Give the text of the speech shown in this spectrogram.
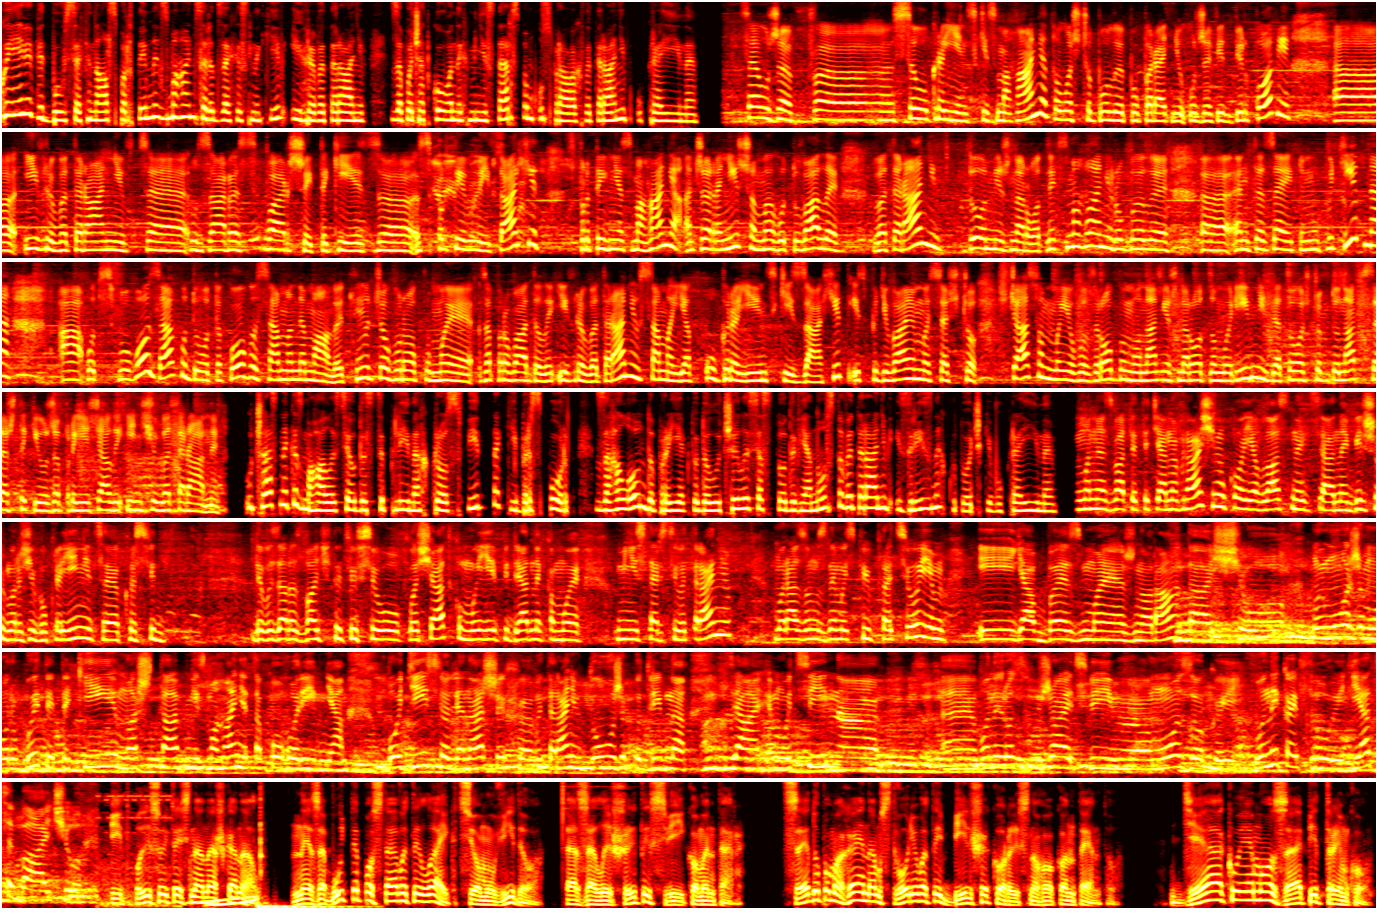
Києві відбувся фінал спортивних змагань серед захисників ігри ветеранів, започаткованих міністерством у справах ветеранів України. Це вже в е, всеукраїнські змагання, тому що були попередньо уже відбіркові Е, ігри ветеранів. Це зараз перший такий е, спортивний захід, спортивні змагання. Адже раніше ми готували ветеранів до міжнародних змагань, робили е, НТЗ і тому подібне. А от свого заходу такого саме не мали. Тому цього року ми запровадили ігри ветеранів саме як український захід, і сподіваємося, що з часом ми його зробимо на міжнародному рівні для того, щоб до нас все ж таки вже приїжджали інші ветерани. Учасники змагалися у дисциплінах кросфіт та кіберспорт. Загалом до проєкту долучилися 190 ветеранів із різних куточків України. Мене звати Тетяна Гращенко, я власниця найбільшої мережі в Україні. Це CrossFit, де ви зараз бачите цю всю площадку. Ми є підрядниками в міністерстві ветеранів. Ми разом з ними співпрацюємо, і я безмежно рада, що ми можемо робити такі масштабні змагання такого рівня. Бо дійсно для наших ветеранів дуже потрібна ця емоційна. е, Вони розгружають свій е, мозок, і вони кайфують. Я це бачу. Підписуйтесь на наш канал. Не забудьте поставити лайк цьому відео та залишити свій коментар. Це допомагає нам створювати більше корисного контенту. Дякуємо за підтримку.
